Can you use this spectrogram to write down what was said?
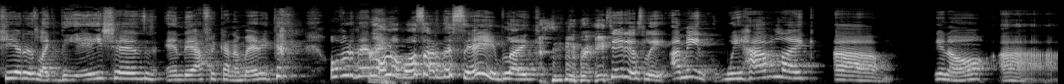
here is like the asians and the african american over there right. all of us are the same like right. seriously i mean we have like um you know uh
